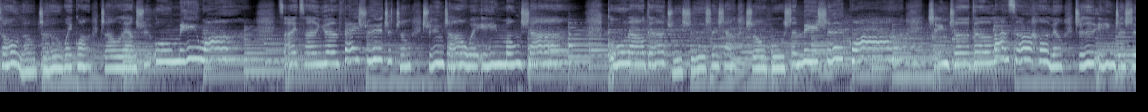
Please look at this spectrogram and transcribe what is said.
透露着微光，照亮虚无迷惘。在残垣废墟之中寻找唯一梦想。古老的巨石神像守护神秘时光，清澈的蓝色河流指引真实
